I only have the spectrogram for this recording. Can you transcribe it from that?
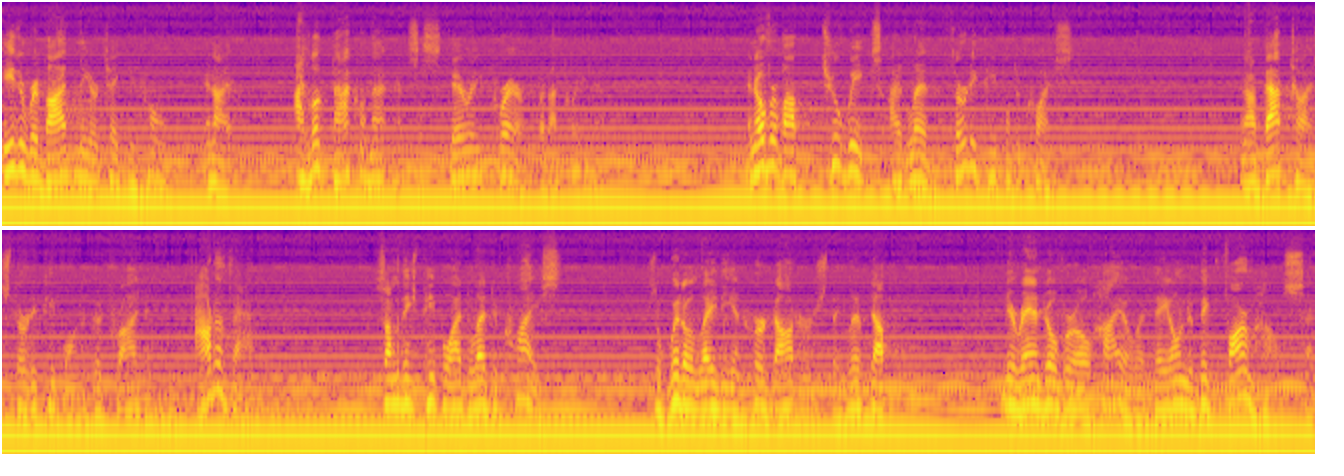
either revive me or take me home. And I, I look back on that and it's a scary prayer, but I prayed it. And over about two weeks, I led 30 people to Christ. And I baptized 30 people on a Good Friday. Out of that, some of these people I'd led to Christ was a widow lady and her daughters. They lived up near Andover, Ohio, and they owned a big farmhouse. And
